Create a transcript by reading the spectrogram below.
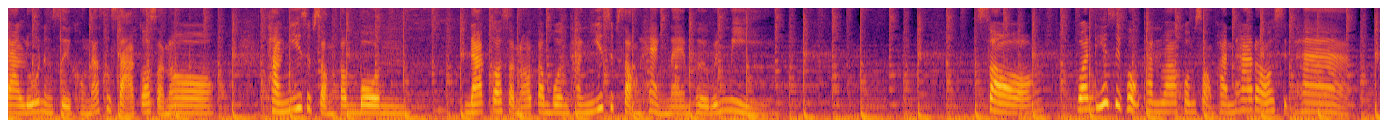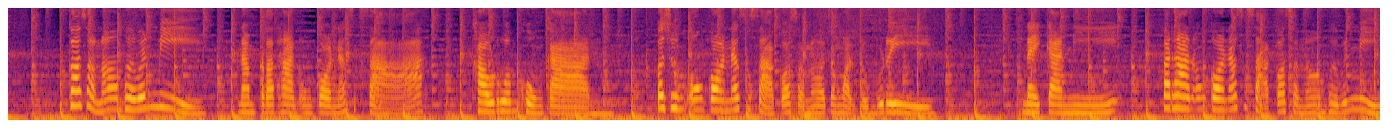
การรู้หนังสือของนักศึกษากศน ทั้ง 22 ตำบล นักกศน ตำบลทั้ง 22 แห่งในอำเภอบ้นหมี่ 2. วันที่ 16 ธันวาคม 2515กศนอำเภอบ้นหมี่นำประธานองค์กรนักศึกษา เข้าร่วมโครงการ ประชุมองค์กรนักศึกษากศน จังหวัดลบบุรี ในการนี้ ประธานองค์กรนักศึกษากศนอำเภอบ้นหมี่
